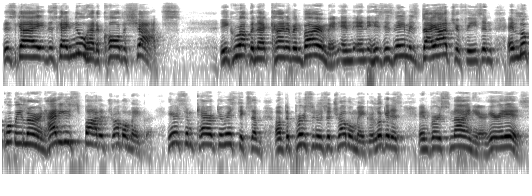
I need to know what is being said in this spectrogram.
This guy, this guy knew how to call the shots. He grew up in that kind of environment and, and his, his name is Diotrephes and, and look what we learn. How do you spot a troublemaker? Here's some characteristics of, of the person who's a troublemaker. Look at this in verse 9 here. Here it is.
